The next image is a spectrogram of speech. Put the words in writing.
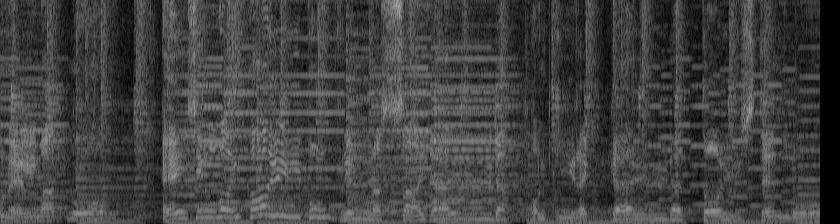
unelmat nuo. Ei silloin kaipu rinnassa jäydä, on kiire käydä toisten luo.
